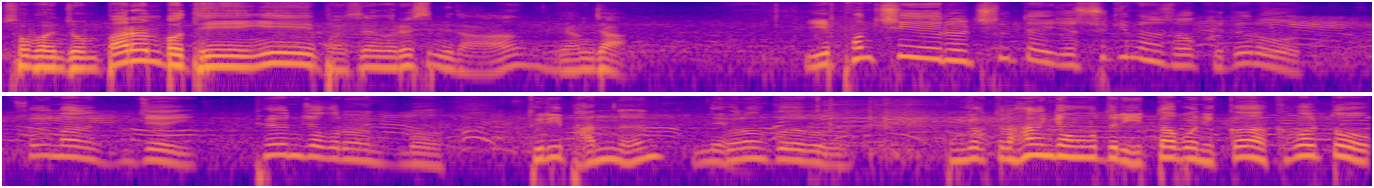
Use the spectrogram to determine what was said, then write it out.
초반 좀 빠른 버팅이 발생을 했습니다. 양자. 이 펀치를 칠 때 이제 숙이면서 그대로 소위 말하는 이제 표현적으로는 뭐 들이받는 네. 그런 그 공격들을 하는 경우들이 있다 보니까 그걸 또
